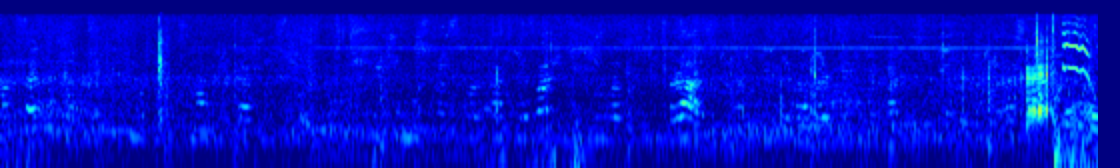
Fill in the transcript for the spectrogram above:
А, кстати, вот, можно посмотреть даже устройство. Причем устройство каждой башни было разное. Ну,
